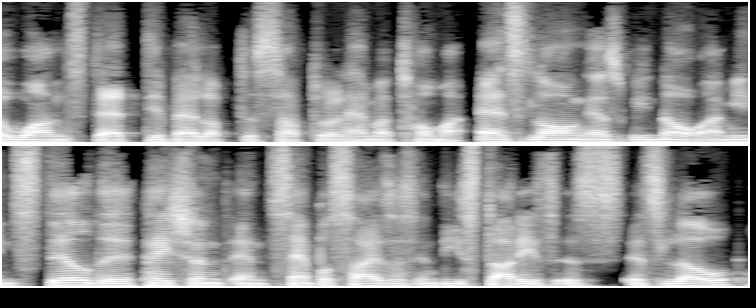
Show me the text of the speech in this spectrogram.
the ones that develop the subdural hematoma as long as we know. I mean, still the patient and sample sizes in these studies is, is low.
